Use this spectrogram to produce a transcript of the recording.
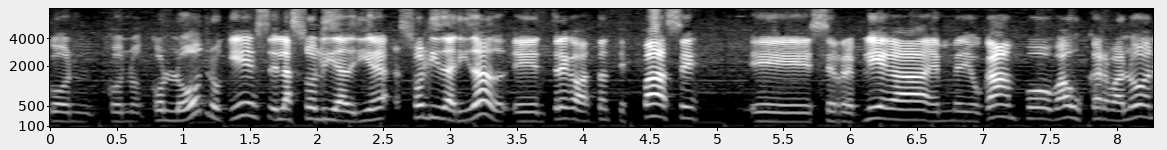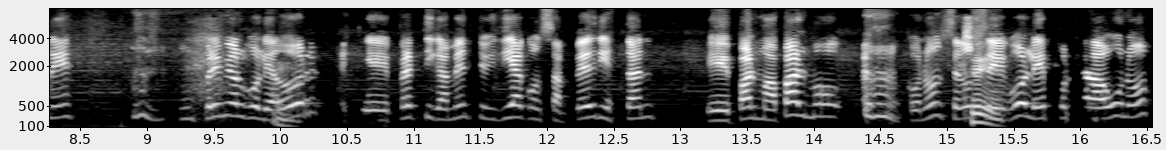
con, lo otro, que es la solidaridad. solidaridad. Eh, entrega bastantes pases, eh, se repliega en medio campo, va a buscar balones. un premio al goleador que prácticamente hoy día con San Pedri están palmo a palmo, con 11, 12 goles por cada uno.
